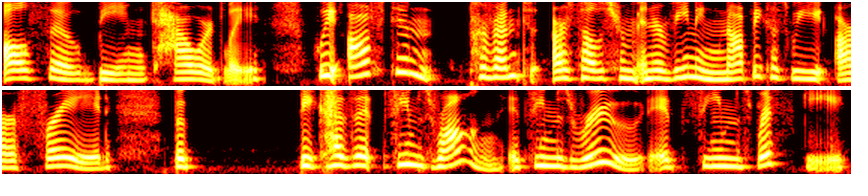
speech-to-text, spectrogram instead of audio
also being cowardly. We often prevent ourselves from intervening not because we are afraid, but because it seems wrong. It seems rude. It seems risky.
